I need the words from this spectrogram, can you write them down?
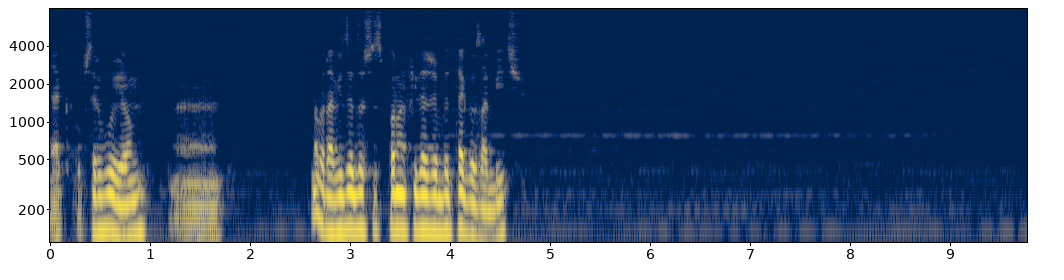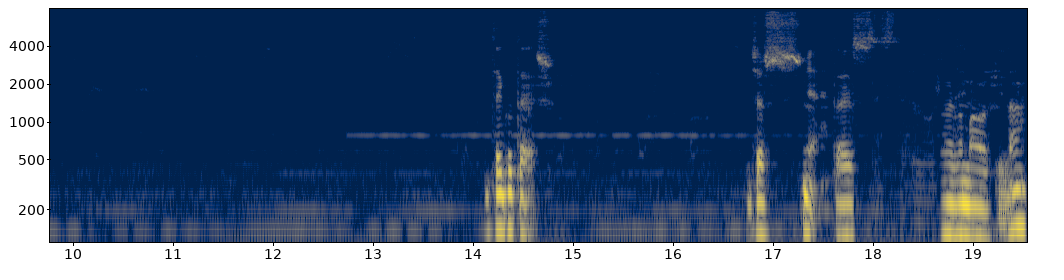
Jak obserwują. E, dobra, widzę dosyć sporą chwilę, żeby tego zabić. I tego też. Chociaż nie, to jest może za mała chwila.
